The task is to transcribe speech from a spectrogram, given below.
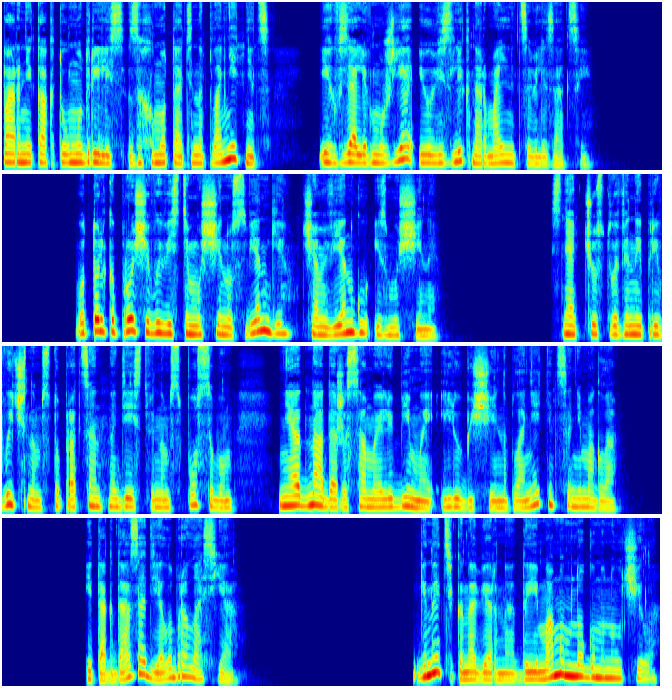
Парни как-то умудрились захомутать инопланетниц, их взяли в мужья и увезли к нормальной цивилизации. Вот только проще вывести мужчину с венги, чем венгу из мужчины. Снять чувство вины привычным, стопроцентно действенным способом ни одна даже самая любимая и любящая инопланетница не могла. И тогда за дело бралась я. Генетика, наверное, да и мама многому научила.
